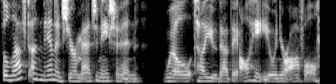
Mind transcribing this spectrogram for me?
So, left unmanaged, your imagination will tell you that they all hate you and you're awful.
